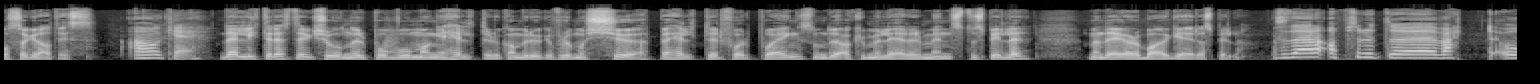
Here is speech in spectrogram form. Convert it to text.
Også gratis. Ah, ok. Det er litt restriksjoner på hvor mange helter du kan bruke, for du må kjøpe helter for poeng som du akkumulerer mens du spiller, men det gjør det bare gøyere å spille. Så det er absolutt øh, verdt å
